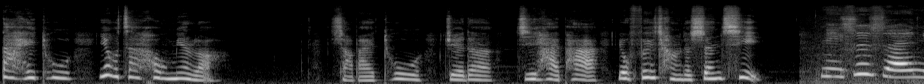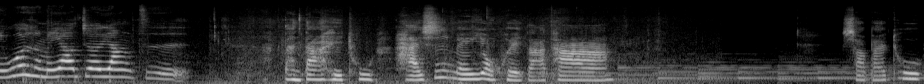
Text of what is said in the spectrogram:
大黑兔又在后面了。小白兔觉得既害怕又非常的生气。你是谁？你为什么要这样子？但大黑兔还是没有回答它。小白兔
